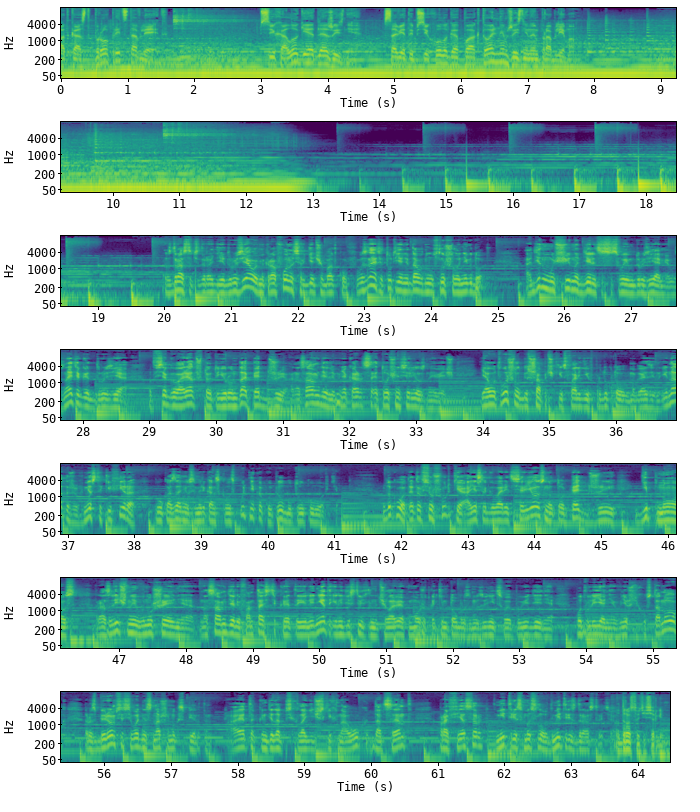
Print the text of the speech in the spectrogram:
Подкаст ПРО представляет Психология для жизни. Советы психолога по актуальным жизненным проблемам. Здравствуйте, дорогие друзья, у микрофона Сергей Чубатков. Вы знаете, тут я недавно услышал анекдот – один мужчина делится со своими друзьями. Вы знаете, говорит, друзья, вот все говорят, что это ерунда 5G, а на самом деле, мне кажется, это очень серьезная вещь. Я вот вышел без шапочки из фольги в продуктовый магазин, и надо же, вместо кефира по указанию с американского спутника купил бутылку водки. Ну так вот, это все шутки, а если говорить серьезно, то 5G, гипноз, различные внушения. На самом деле фантастика это или нет, или действительно человек может каким-то образом изменить свое поведение под влиянием внешних установок, разберемся сегодня с нашим экспертом. А это кандидат психологических наук, доцент, профессор Дмитрий Смыслов. Дмитрий, здравствуйте. Здравствуйте, Сергей.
